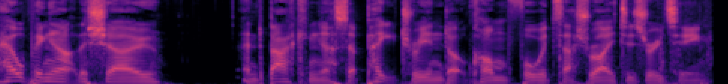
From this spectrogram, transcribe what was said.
helping out the show and backing us at patreon.com forward slash writers routine.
